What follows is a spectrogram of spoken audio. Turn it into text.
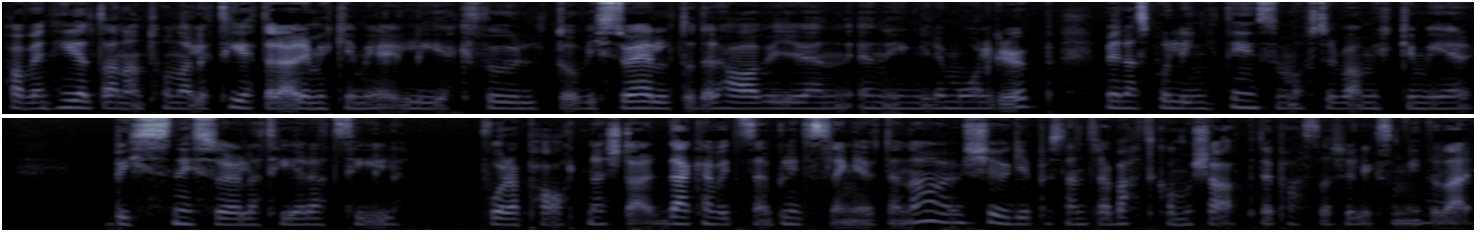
har vi en helt annan tonalitet där det är mycket mer lekfullt och visuellt och där har vi ju en, en yngre målgrupp. Medan på LinkedIn så måste det vara mycket mer business och relaterat till våra partners där. Där kan vi till exempel inte slänga ut en ah, 20% rabatt, kom och köp. Det passar sig liksom inte där.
